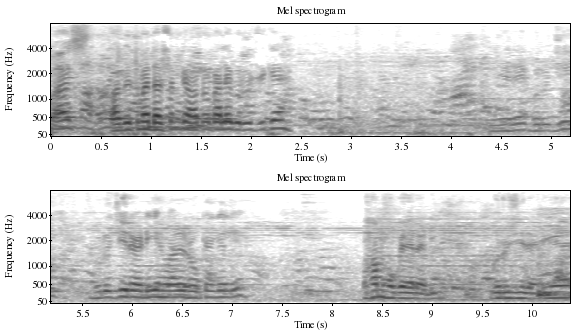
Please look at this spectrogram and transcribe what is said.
बस, अभी तुम्हें दर्शन कराता हूँ पहले गुरुजी के। मेरे गुरुजी गुरुजी रेडी है हमारे रोके के लिए। हम हो गए रेडी गुरुजी रेडी है।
